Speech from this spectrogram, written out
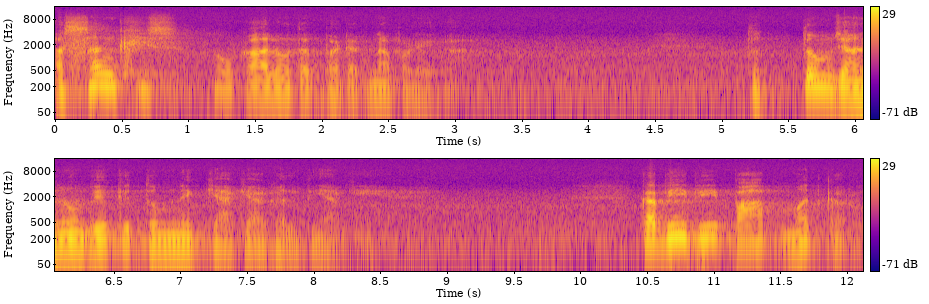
असंख्य कालों तक भटकना पड़ेगा तो तुम जानोगे कि तुमने क्या क्या गलतियाँ की हैं। कभी भी पाप मत करो।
